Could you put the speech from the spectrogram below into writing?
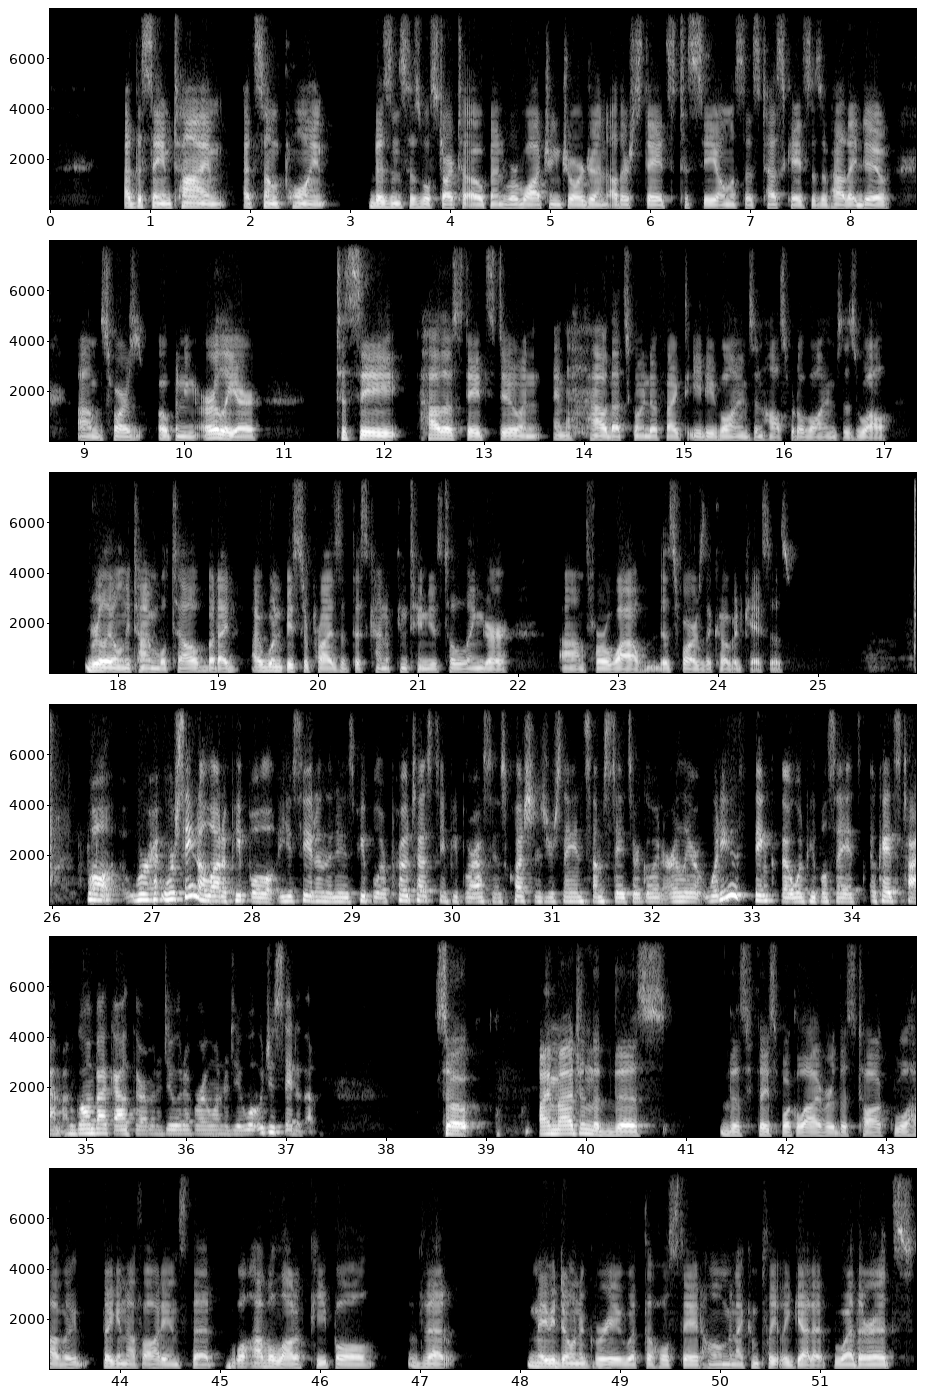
At the same time, at some point, businesses will start to open. We're watching Georgia and other states to see almost as test cases of how they do um, as far as opening earlier to see how those states do and, and how that's going to affect ED volumes and hospital volumes as well. Really, only time will tell, but I, I wouldn't be surprised if this kind of continues to linger um, for a while as far as the COVID cases. Well, we're we're seeing a lot of people. You see it in the news. People are protesting. People are asking us questions. You're saying some states are going earlier. What do you think though when people say it's okay? It's time. I'm going back out there. I'm going to do whatever I want to do. What would you say to them? So, I imagine that this this Facebook Live or this talk will have a big enough audience that we'll have a lot of people that maybe don't agree with the whole stay at home, and I completely get it. Whether it's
